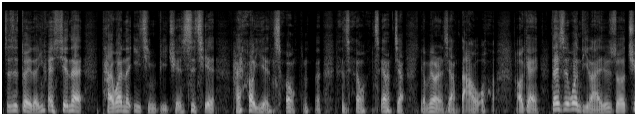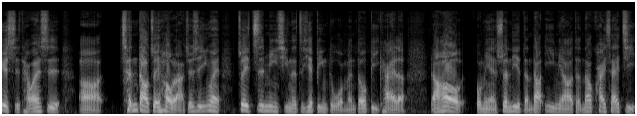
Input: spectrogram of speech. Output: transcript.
这是对的，因为现在台湾的疫情比全世界还要严重。这样这样讲，有没有人想打我？OK，但是问题来就是说，确实台湾是呃。撑到最后啦，就是因为最致命性的这些病毒我们都避开了，然后我们也顺利等到疫苗，等到快筛剂，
